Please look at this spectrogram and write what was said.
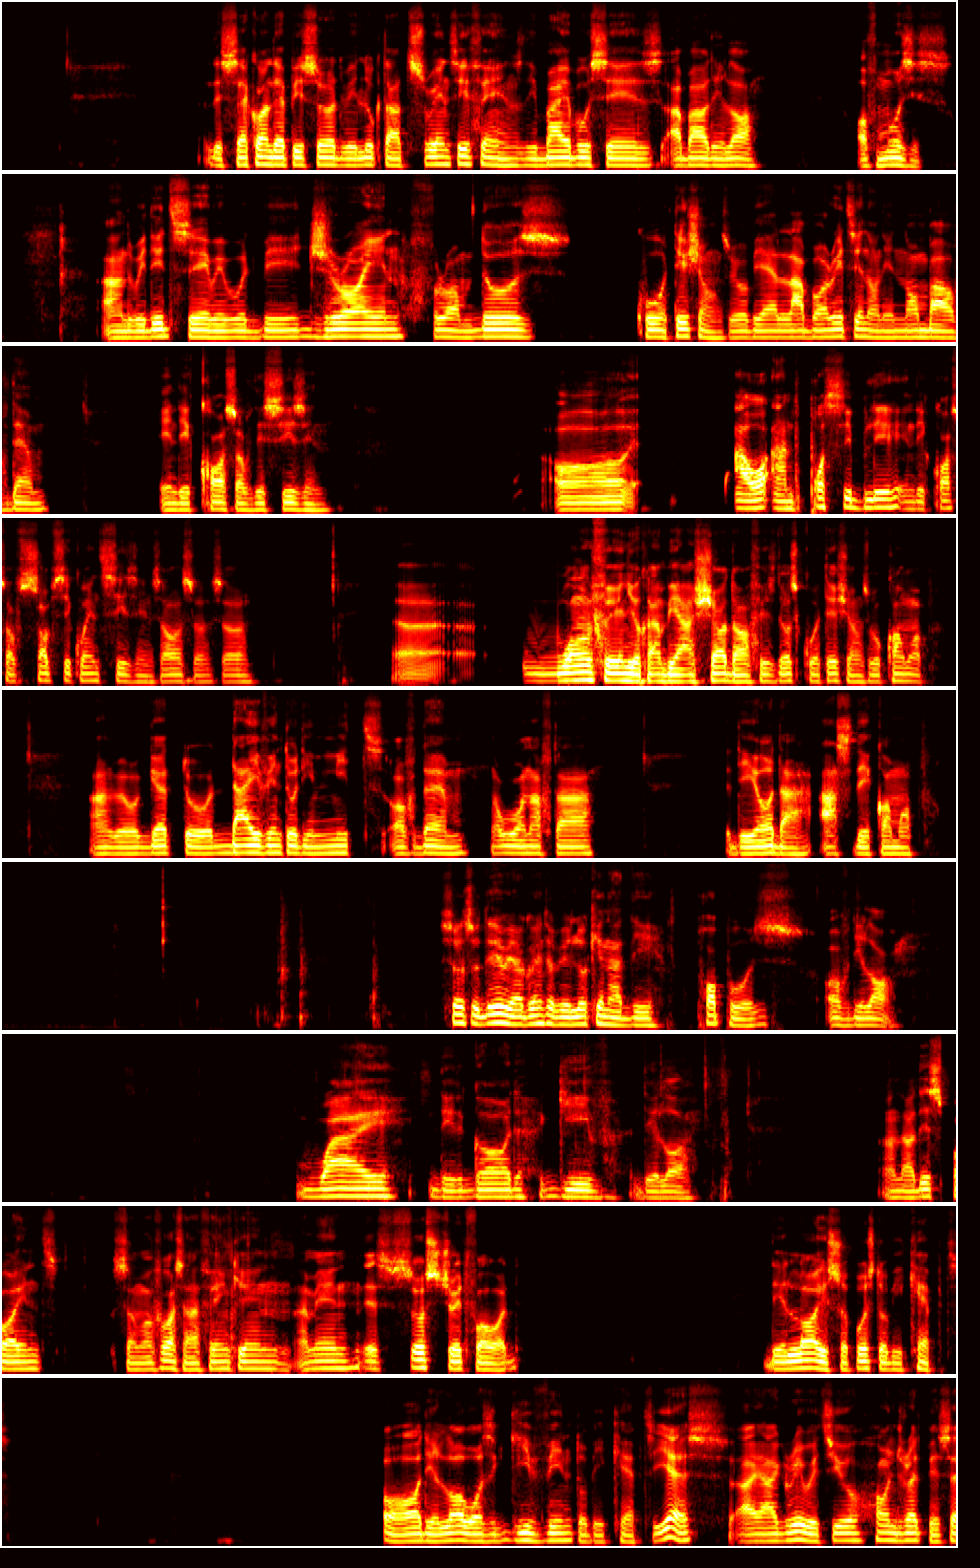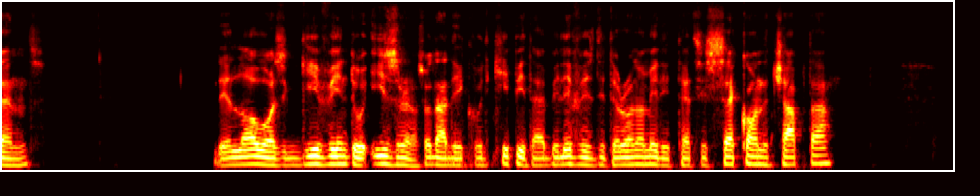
The second episode, we looked at 20 things the Bible says about the law of Moses and we did say we would be drawing from those quotations. We will be elaborating on a number of them in the course of this season. Or or and possibly in the course of subsequent seasons also. So uh, one thing you can be assured of is those quotations will come up and we'll get to dive into the meat of them one after the other as they come up. So, today we are going to be looking at the purpose of the law. Why did God give the law? And at this point, some of us are thinking, I mean, it's so straightforward. The law is supposed to be kept. Or the law was given to be kept. Yes, I agree with you 100%. The law was given to Israel so that they could keep it. I believe it's Deuteronomy, the 32nd chapter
